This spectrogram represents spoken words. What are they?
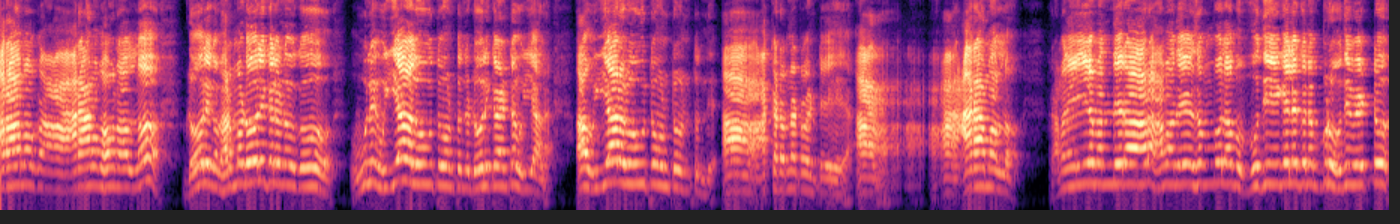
ఆరామ ఆరామ భవనాల్లో డోలిక భర్మడోలికల నూగు ఊలి ఉయ్యాల ఊగుతూ ఉంటుంది. డోలిక అంటే ఉయ్యాల. ఆ ఉయ్యాల ఊగుతూ ఉంటూ ఉంటుంది. ఆ అక్కడ ఉన్నటువంటి ఆ ఆ- ఆరామాల్లో రమణీయ మందిర రామదేశంబుల బువ్వుదీగెలకున బ్రోదివెట్టు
